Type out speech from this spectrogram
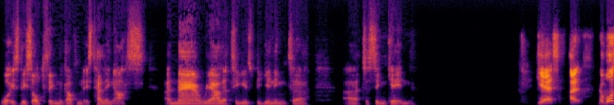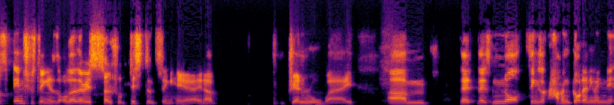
what is this odd thing the government is telling us? And now reality is beginning to uh, to sink in. Yes. I, now, what's interesting is although there is social distancing here in a general way, um, there, there's not things that haven't got anywhere. Near.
